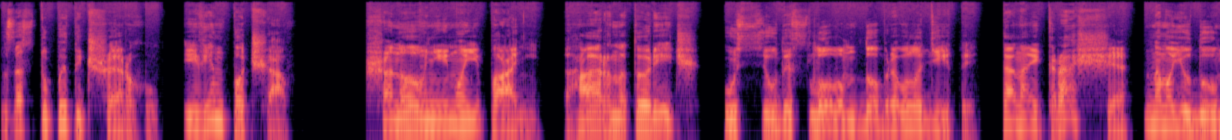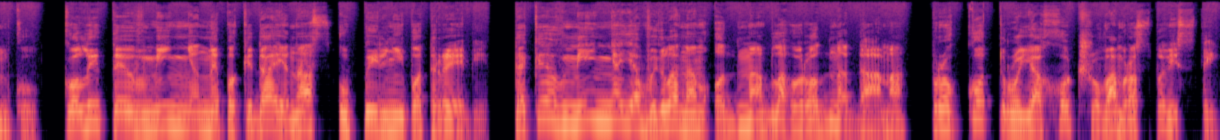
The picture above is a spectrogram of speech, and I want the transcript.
заступити чергу, і він почав. Шановні мої пані, гарна то річ усюди словом добре володіти, та найкраще, на мою думку, коли те вміння не покидає нас у пильній потребі. Таке вміння явила нам одна благородна дама, про котру я хочу вам розповісти.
